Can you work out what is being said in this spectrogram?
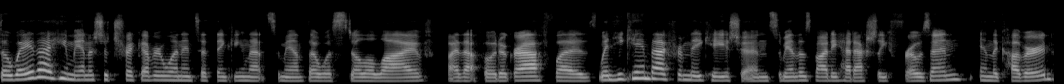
the way that he managed to trick everyone into thinking that Samantha was still alive by that photograph was when he came back from vacation, Samantha's body had actually frozen in the cupboard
